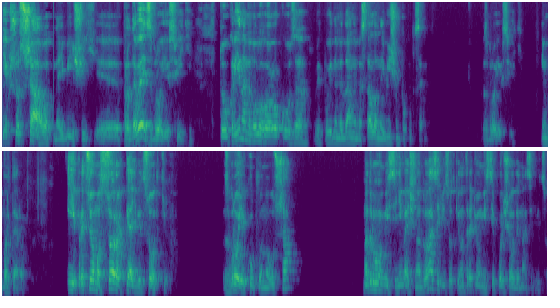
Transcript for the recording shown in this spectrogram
Якщо США от найбільший е, продавець зброї в світі, то Україна минулого року, за відповідними даними, стала найбільшим покупцем зброї в світі, імпортером. І при цьому 45% зброї куплено у США. На другому місці Німеччина 12%, на третьому місці Польща 11%.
